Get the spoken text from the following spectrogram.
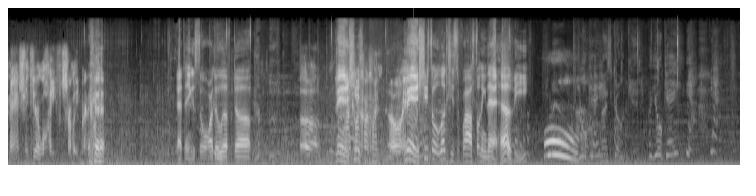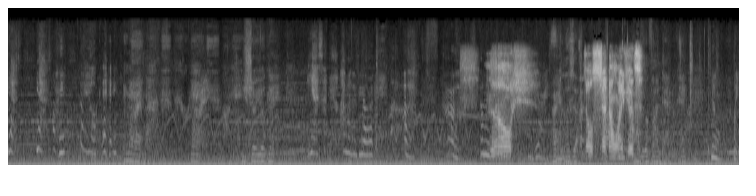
Match with your life, Charlie Brown. That thing is so hard to lift up. Uh, Man, come on, she's come on, come on. Oh, hey. man, she's so lucky she survived something that heavy. Okay. Nice going, kid. Are you okay? Yeah, yeah, yeah, sure you okay? Yes, I'm gonna be alright. Uh, uh, I'm gonna be No, alright. Alright, let's uh, don't sound like it. go find dad, okay? No, wait.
